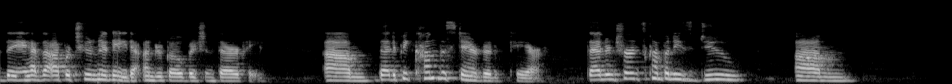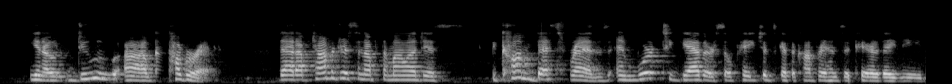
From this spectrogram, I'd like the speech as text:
they have the opportunity to undergo vision therapy, um, that it become the standard of care, that insurance companies do, um, you know, do uh, cover it, that optometrists and ophthalmologists become best friends and work together so patients get the comprehensive care they need.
